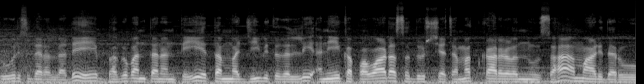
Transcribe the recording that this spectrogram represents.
ತೋರಿಸಿದರಲ್ಲದೆ ಭಗವಂತನಂತೆಯೇ ತಮ್ಮ ಜೀವಿತದಲ್ಲಿ ಅನೇಕ ಪವಾಡ ಸದೃಶ್ಯ ಚಮತ್ಕಾರಗಳನ್ನು ಸಹ ಮಾಡಿದರು.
